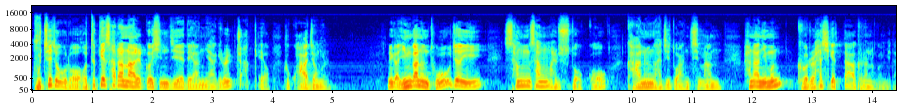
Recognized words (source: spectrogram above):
구체적으로 어떻게 살아날 것인지에 대한 이야기를 쫙 해요. 그 과정을. 그러니까 인간은 도저히 상상할 수도 없고 가능하지도 않지만 하나님은 그거를 하시겠다 그러는 겁니다.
